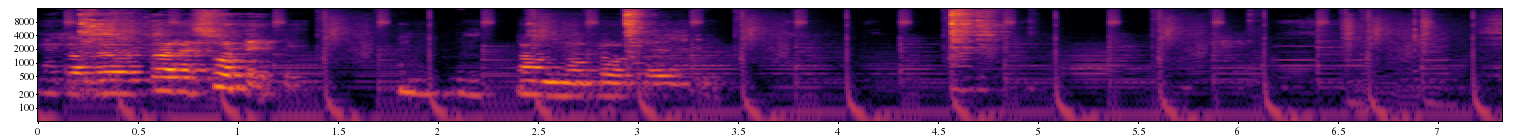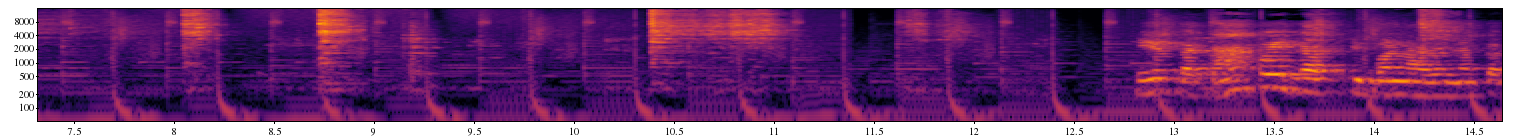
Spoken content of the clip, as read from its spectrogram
નકર સોટે છે એ કાં કોઈ લાપસી બનાવે નકર.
